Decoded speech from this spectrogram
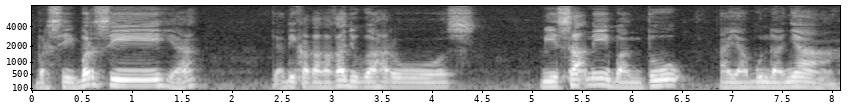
bersih-bersih ya. Jadi kakak-kakak juga harus bisa nih bantu ayah bundanya.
